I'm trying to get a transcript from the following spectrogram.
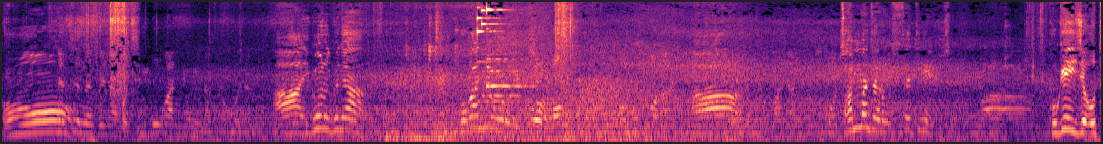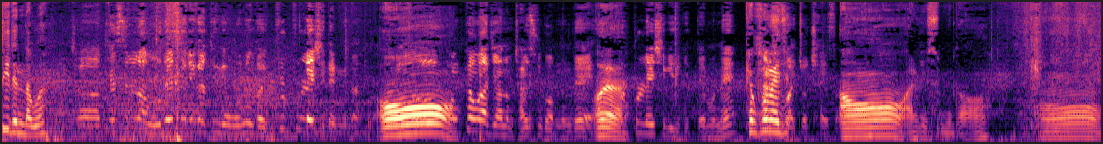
오. 텐트는 그냥 뭐 진보관용이나 그런 거잖아요. 아 이거는 그냥 보관용으로 있고. 아. 어, 잠만 자는 거 세팅해 주세요. 그게 이제 어떻게 된다고요? 저 테슬라 모델 3 같은 경우는 거의 풀플랫이 됩니다. 어. 평평하지 않으면 잘 수가 없는데 네. 풀플랫이기 때문에 평평하지- 잘 수가 있죠 차에서. 어, 알겠습니다. 어.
